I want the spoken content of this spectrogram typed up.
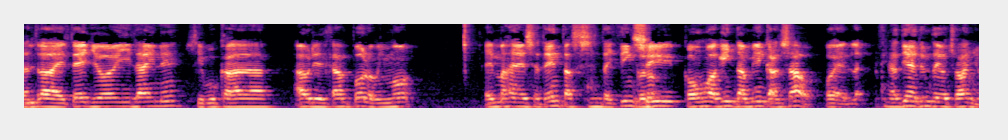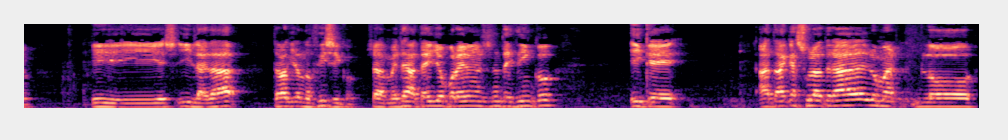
Esa entrada de Tello y Laine, si buscas abrir el campo, lo mismo es más en el 70, 65, Sí. ¿no? Con Joaquín también cansado, porque la- al final tiene 38 años. Y, y la edad te va quitando físico. O sea, metes a Tello por él en el 65 y que ataque a su lateral, lo, lo,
